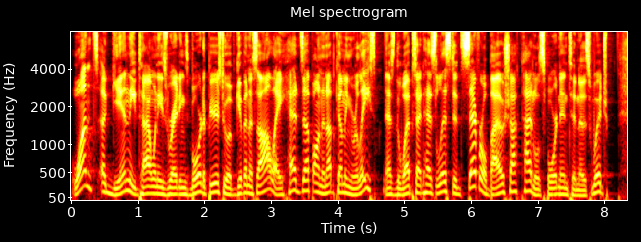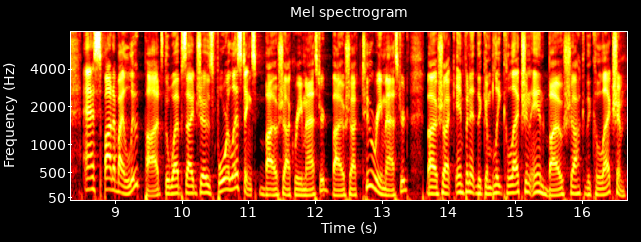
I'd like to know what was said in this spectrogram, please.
Once again, the Taiwanese ratings board appears to have given us all a heads up on an upcoming release, as the website has listed several Bioshock titles for Nintendo Switch. As spotted by Lootpods, the website shows four listings Bioshock Remastered, Bioshock 2 Remastered, Bioshock Infinite The Complete Collection, and Bioshock The Collection.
